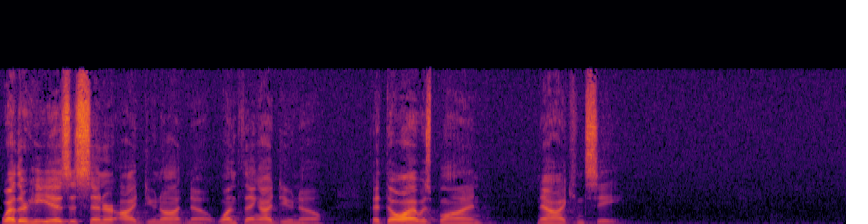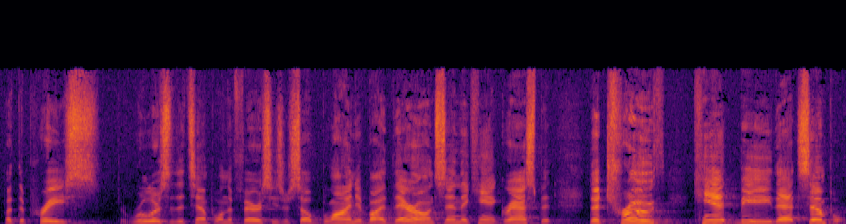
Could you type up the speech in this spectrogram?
Whether he is a sinner, I do not know. One thing I do know, that though I was blind, now I can see. But the priests, the rulers of the temple, and the Pharisees are so blinded by their own sin they can't grasp it. The truth can't be that simple.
